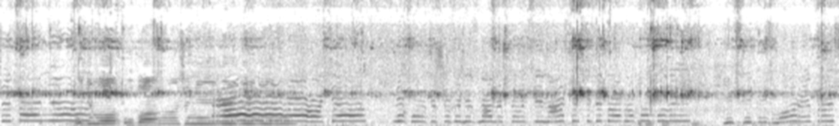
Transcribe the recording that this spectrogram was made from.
читання. Будьмо уважні. Браття, не хочу, щоб ви не знали, що отці наші всі під облаком були, і всі крізь море пройшли,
